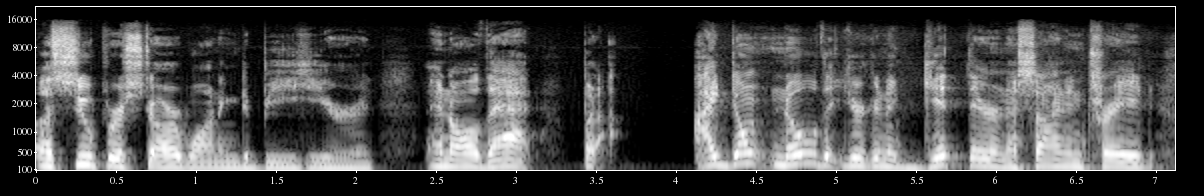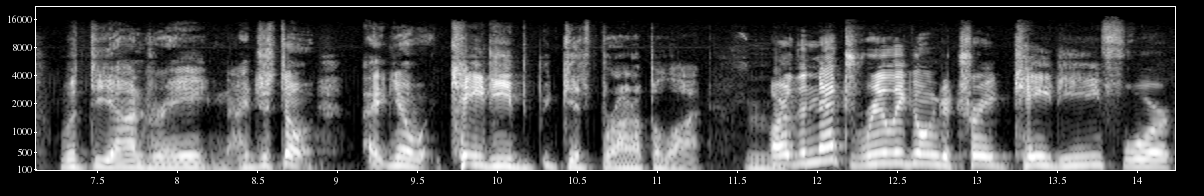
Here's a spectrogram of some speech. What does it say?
a superstar wanting to be here and, and all that, but I don't know that you're going to get there in a sign and trade with DeAndre Ayton. I just don't. I- You know, KD gets brought up a lot. Mhm. Are the Nets really going to trade KD for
